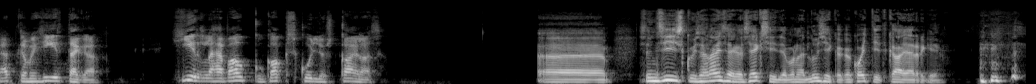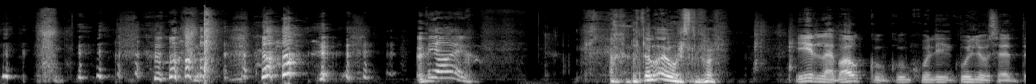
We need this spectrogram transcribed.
jätkame hiirtega. hiir läheb auku kaks kuljust kaelas. Äh, see on siis, kui sa naisega seksid ja paned lusikaga kotid ka järgi. peaaegu. oota, loe uuesti palun. hiir läheb auku, kuli, kuljused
